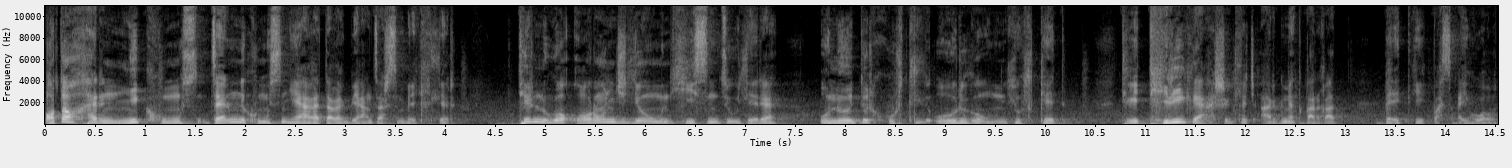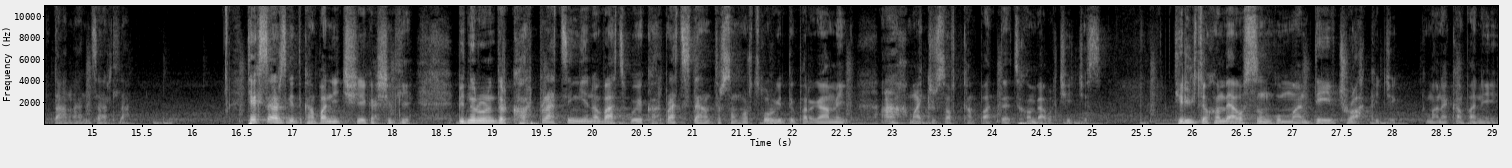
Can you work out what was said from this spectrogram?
Одоо харин нэг хүмүүс, зарим нэг хүмүүс нь яагаад байгааг би анзаарсан бэ гэхлээр тэр нөгөө 3 жилийн өмнө хийсэн зүйлээрээ өнөөдөр хүртэл өөрийгөө үнэлүүлэх гээд Тэгээд трийг ашиглаж аргумент гаргаад байдгийг бас айгүй удаан анзаарлаа. Texars гэдэг компани жишээг ашиглая. Бид нар өнөөдөр корпорацийн инновац буюу корпорацтай хамтарсан хурцгуур гэдэг программыг анх Microsoft компанитай зохион байгуулж хийж байсан. Тэрийг зохион байгуулсан хүн маань Dave Druck гэж манай компани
